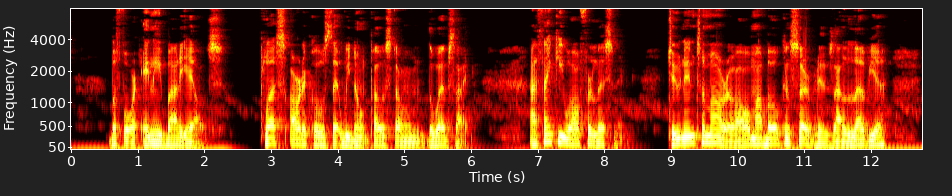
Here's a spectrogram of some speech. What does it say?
before anybody else. plus articles that we don't post on the website. I thank you all for listening. Tune in tomorrow, all my bold conservatives. I love you.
